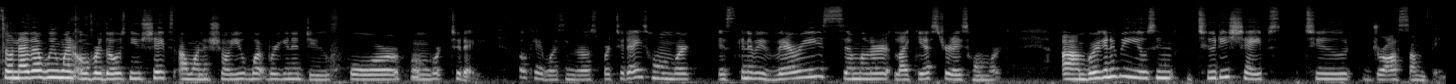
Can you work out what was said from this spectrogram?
So now that we went over those new shapes, I want to show you what we're going to do for homework today. Okay, boys and girls, for today's homework, it's going to be very similar like yesterday's homework. Um, we're going to be using 2D shapes to draw something.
